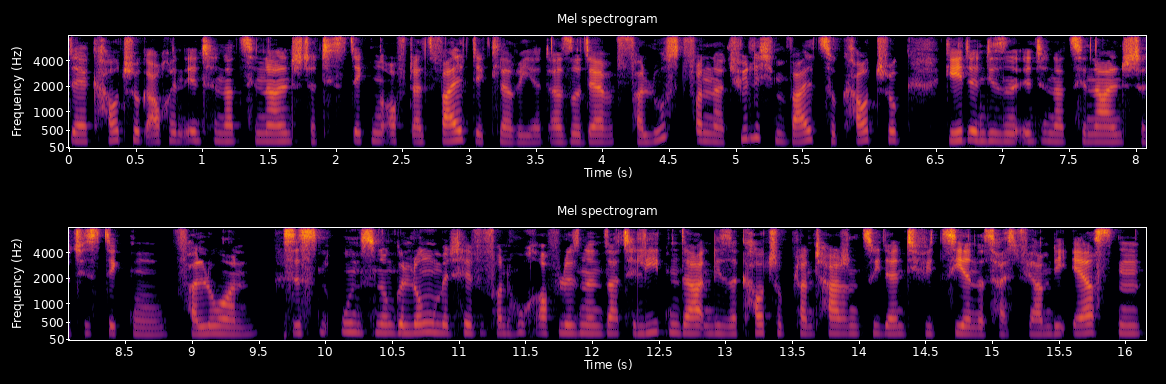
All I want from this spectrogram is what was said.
der Kautschuk auch in internationalen Statistiken oft als Wald deklariert. Also der Verlust von natürlichem Wald zu Kautschuk geht in diesen internationalen Statistiken verloren. Es ist uns nun gelungen, mit Hilfe von hochauflösenden Satellitendaten diese Kautschukplantagen zu identifizieren. Das heißt, wir haben die ersten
